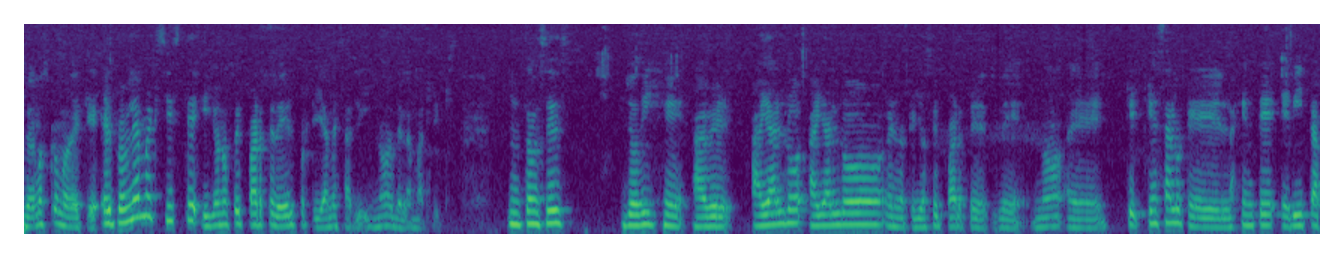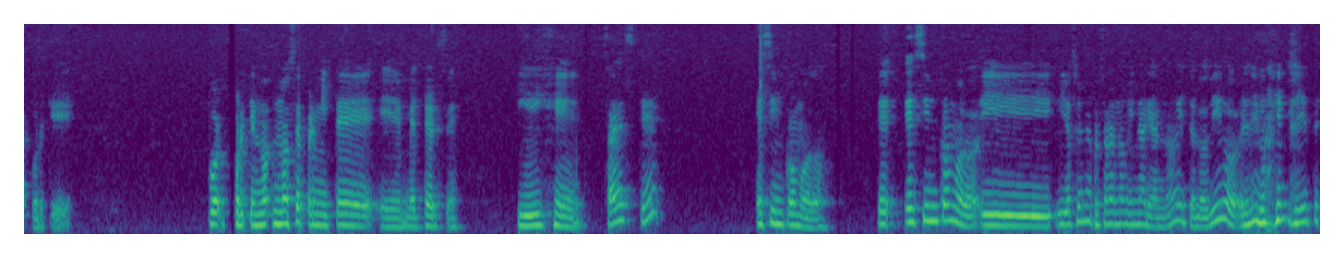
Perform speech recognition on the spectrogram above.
vemos como de que el problema existe y yo no soy parte de él porque ya me salí, ¿no? De la Matrix. Entonces, yo dije, a ver, hay algo, hay algo en lo que yo soy parte de, ¿no? Eh, que, es algo que la gente evita porque, porque no, se permite eh, meterse. Y dije, ¿sabes qué? Es incómodo. E, es incómodo y, yo soy una persona no binaria, ¿no? Y te lo digo, el lenguaje incluyente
